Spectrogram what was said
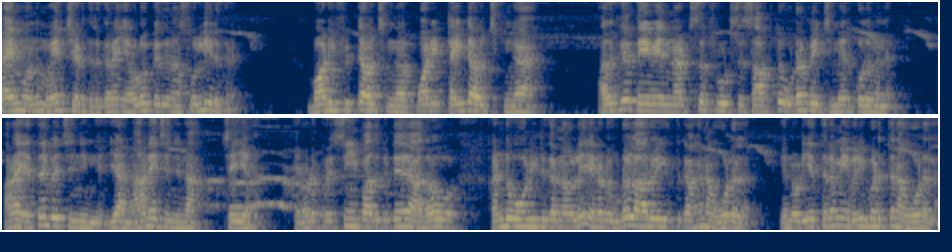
டைம் வந்து முயற்சி எடுத்திருக்கிறேன் எவ்வளோ பேருக்கு நான் சொல்லியிருக்கிறேன். பாடி ஃபிட்டாக வச்சுக்கோங்க பாடி டைட்டாக வச்சுக்கோங்க. அதுக்கு தேவையான நட்ஸு ஃப்ரூட்ஸு சாப்பிட்டு உடற்பயிற்சி மேற்கொள்ளுங்கன்னு. ஆனால் எத்தனை பேர் செஞ்சீங்க? ஏன் நானே செஞ்சேனா? செய்யலை. என்னோட பிரச்சனையை பார்த்துக்கிட்டு அதை கண்டு ஓடிட்டு இருக்கிறனாலே என்னோட உடல் ஆரோக்கியத்துக்காக நான் ஓடலை. என்னுடைய திறமையை வெளிப்படுத்த நான் ஓடலை.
